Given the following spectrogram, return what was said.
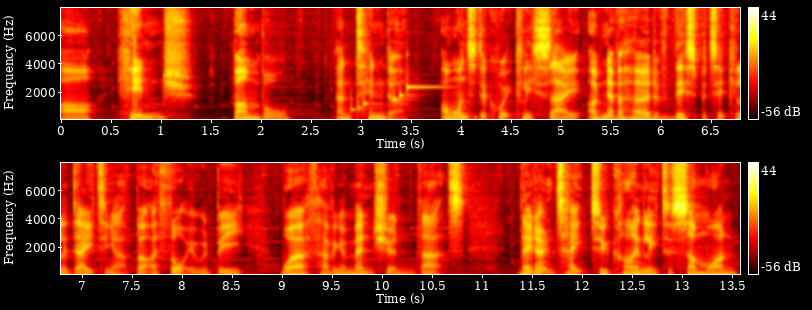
are Hinge, Bumble, and Tinder. I wanted to quickly say I've never heard of this particular dating app, but I thought it would be worth having a mention that they don't take too kindly to someone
